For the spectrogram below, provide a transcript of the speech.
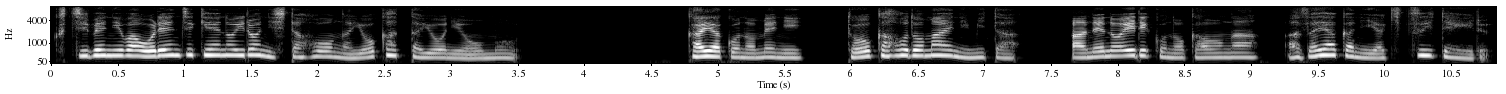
口紅はオレンジ系の色にした方が良かったように思う。かや子の目に10日ほど前に見た姉のエリコの顔が鮮やかに焼き付いている。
